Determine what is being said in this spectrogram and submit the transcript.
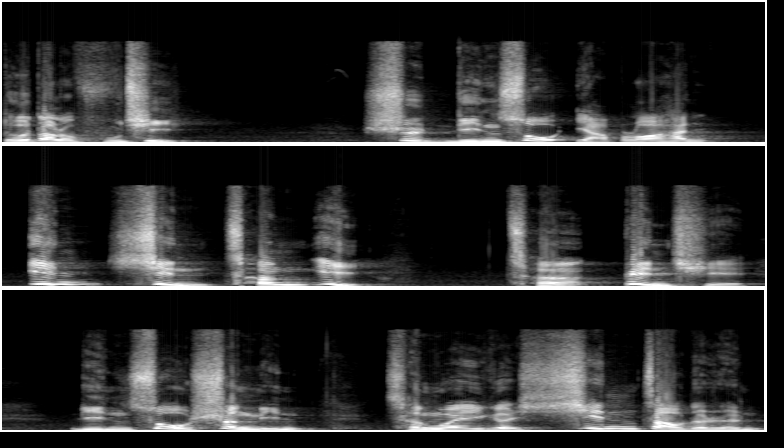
得到的福气，是领受亚伯拉罕因信称义，成并且。领受圣灵，成为一个新造的人。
